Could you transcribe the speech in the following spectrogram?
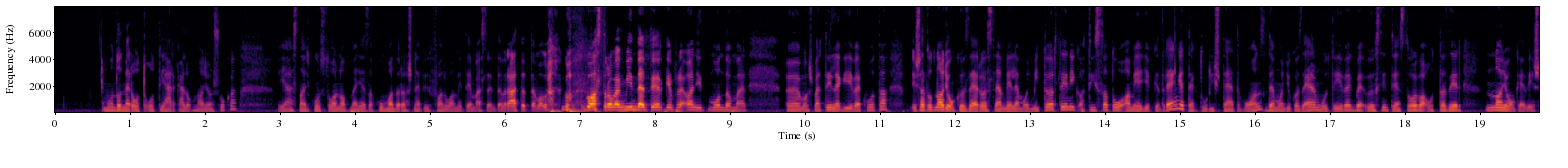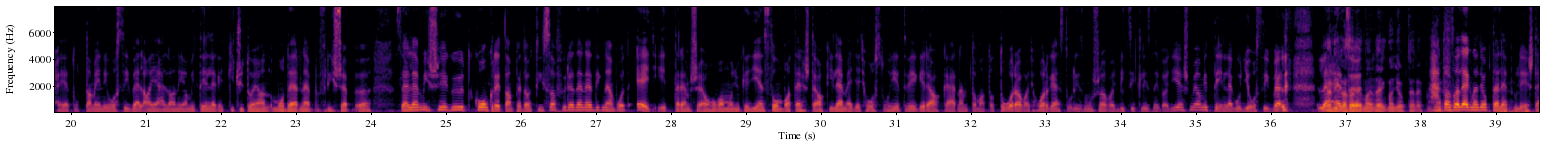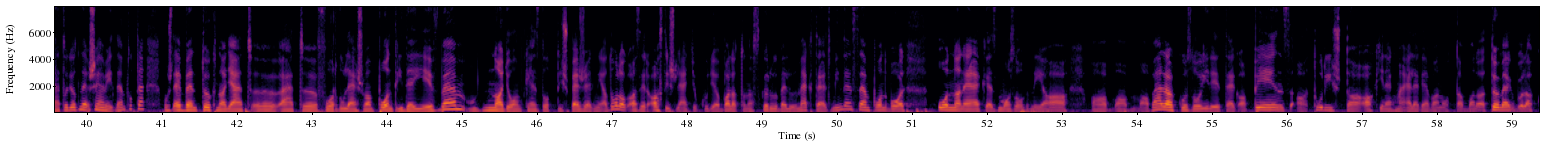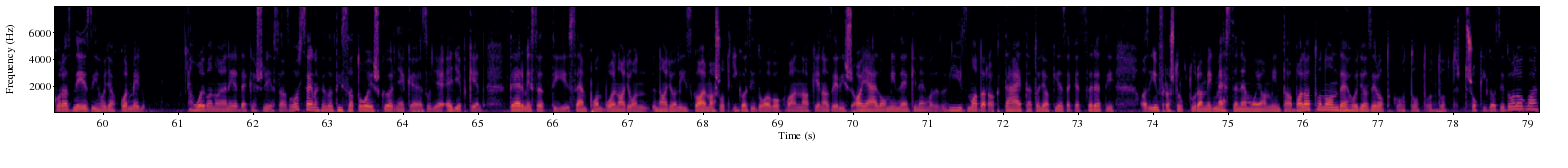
mondod, mert ott, ott járkálok nagyon sokat, Jász Nagykunszolnok megy ez a Kumadaras nevű falu, amit én már szerintem rátettem a gasztro, meg minden térképre, annyit mondom már most már tényleg évek óta, és hát ott nagyon közelről szemlélem, hogy mi történik. A Tiszató, ami egyébként rengeteg turistát vonz, de mondjuk az elmúlt években őszintén szólva ott azért nagyon kevés helyet tudtam én jó szívvel ajánlani, ami tényleg egy kicsit olyan modernebb, frissebb ö, szellemiségű. Konkrétan például Tiszafüreden eddig nem volt egy étterem se, ahova mondjuk egy ilyen szombat este, aki lemegy egy hosszú hétvégére, akár nem tudom, a tóra, vagy horgászturizmusra, vagy biciklizni, vagy ilyesmi, amit tényleg úgy jó szívvel lehet. Pedig az a legnagyobb település. Hát az a legnagyobb település, tehát hogy ott ne, semmit nem tudtál. Most ebben tök nagy át, átfordulás van pont idei évben, nagyon kezd ott is pezsegni a dolog, azért azt is látjuk, hogy a Balaton az körülbelül megtelt minden szempontból, onnan elkezd mozogni a, a, a, a vállalkozói réteg, a pénz, a turista, akinek már elege van ott abban a tömegből, akkor az nézi, hogy akkor még hol van olyan érdekes része az országnak, ez a Tiszató és környéke, ez ugye egyébként természeti szempontból nagyon, nagyon izgalmas, ott igazi dolgok vannak, én azért is ajánlom mindenkinek, ez a víz, madarak, táj, tehát hogy aki ezeket szereti, az infrastruktúra még messze nem olyan, mint a Balatonon, de hogy azért ott, ott, ott, ott, ott sok igazi dolog van,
